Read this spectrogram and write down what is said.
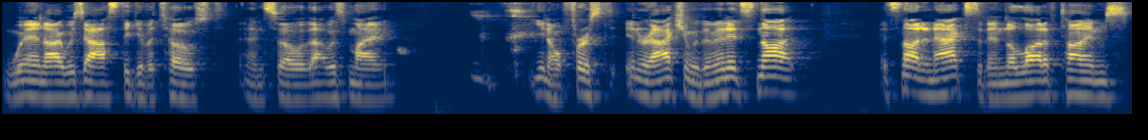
when I was asked to give a toast. And so that was my, you know, first interaction with him. And it's not, it's not an accident. A lot of times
